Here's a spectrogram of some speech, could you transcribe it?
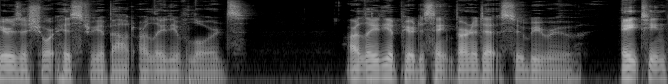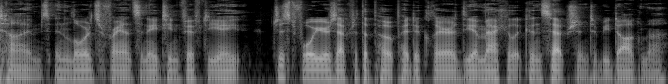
Here is a short history about Our Lady of Lourdes. Our Lady appeared to Saint Bernadette Soubirous eighteen times in Lourdes, France in 1858, just four years after the Pope had declared the Immaculate Conception to be dogma.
